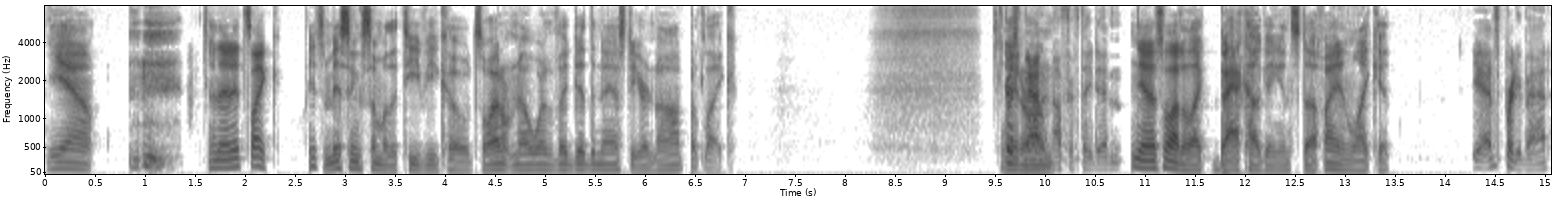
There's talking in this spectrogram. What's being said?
Yeah. and then it's like it's missing some of the TV code, so I don't know whether they did the nasty or not, but like It's bad on. enough if they didn't. Yeah, it's a lot of like back hugging and stuff. I didn't like it. Yeah, it's pretty bad.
